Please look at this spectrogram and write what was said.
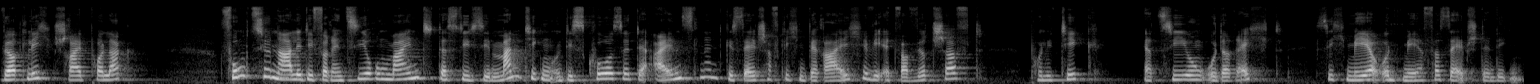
Wörtlich schreibt Pollack, funktionale Differenzierung meint, dass die Semantiken und Diskurse der einzelnen gesellschaftlichen Bereiche wie etwa Wirtschaft, Politik, Erziehung oder Recht sich mehr und mehr verselbstständigen.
